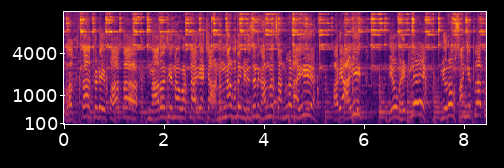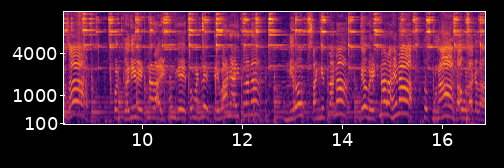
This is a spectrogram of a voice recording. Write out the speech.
त्या भक्ताकडे पाहता नाराजींना वाटलं अरे याच्या आनंदामध्ये विरजन घालणं चांगलं नाही. अरे ऐक देव भेटले निरोप सांगितला तुझा. पण कधी भेटणार ऐकून घे. तो म्हटले देवाने ऐकला ना निरोप सांगितला ना देव भेटणार आहे ना तो पुन्हा गाऊ लागला.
